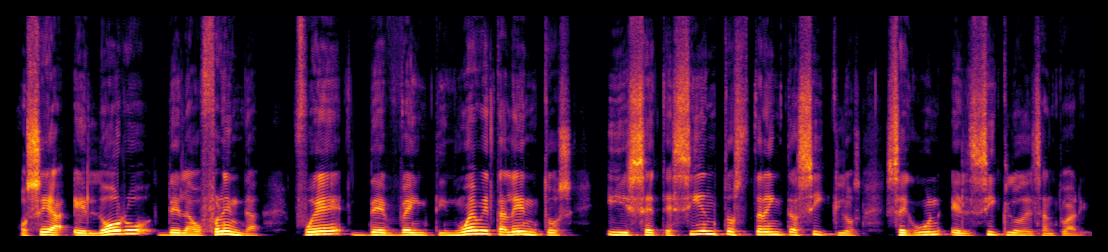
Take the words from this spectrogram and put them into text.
o sea, el oro de la ofrenda, fue de 29 talentos y 730 ciclos según el ciclo del santuario.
